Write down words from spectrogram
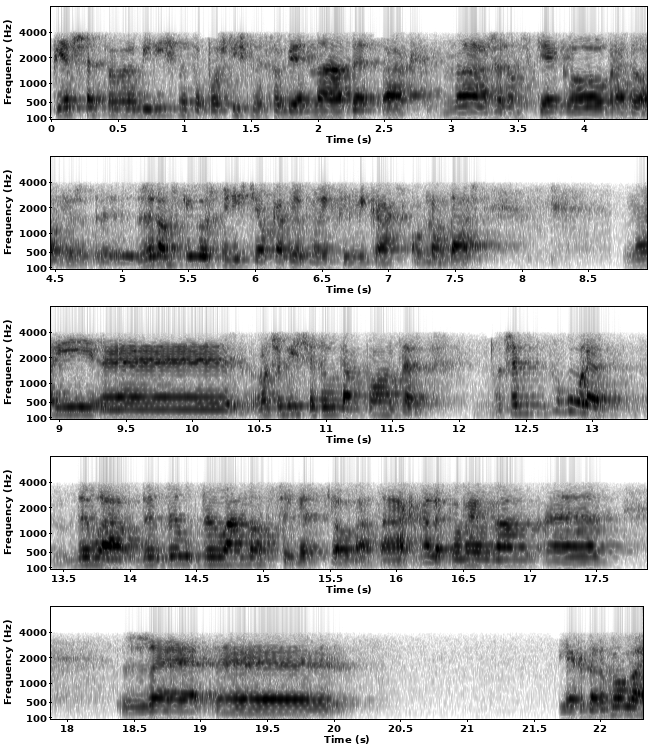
pierwsze co zrobiliśmy, to poszliśmy sobie na detak na Żeromskiego w Radomiu. Żeromskiego już mieliście okazję w moich filmikach oglądać. No i e, oczywiście był tam koncert. Znaczy w ogóle była, by, by, była noc sylwestrowa, tak, ale powiem Wam, e, że e, jak darmowa,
